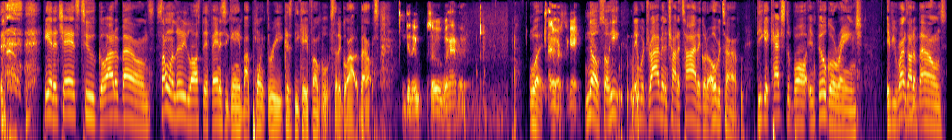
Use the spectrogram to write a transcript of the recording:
he had a chance to go out of bounds. Someone literally lost their fantasy game by point three because DK fumbled instead of go out of bounds. Did they? So what happened? What? I didn't watch the game. No, so he they were driving to try to tie to go to overtime. DK catch the ball in field goal range. If he runs out of mm-hmm. bounds,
